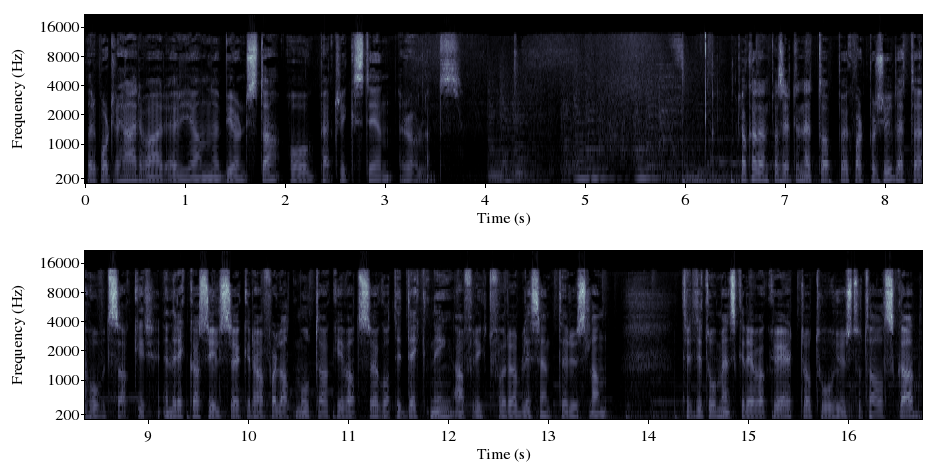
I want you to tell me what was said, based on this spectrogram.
Og reporter her var Ørjan Bjørnstad og Patrick Steen Rolands. Klokka den passerte nettopp kvart på sju. Dette er hovedsaker. En rekke asylsøkere har forlatt mottaket i Vadsø gått i dekning av frykt for å bli sendt til Russland. 32 mennesker er evakuert og to hus totalskadd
